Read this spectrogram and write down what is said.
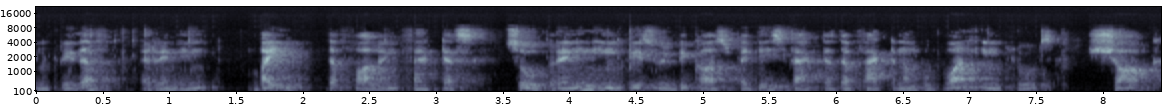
increase of renin by the following factors. So renin increase will be caused by these factors. The factor number one includes shock,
